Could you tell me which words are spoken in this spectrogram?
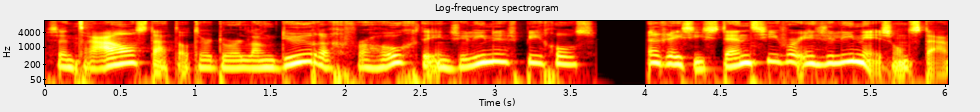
Centraal staat dat er door langdurig verhoogde insulinespiegels een resistentie voor insuline is ontstaan,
